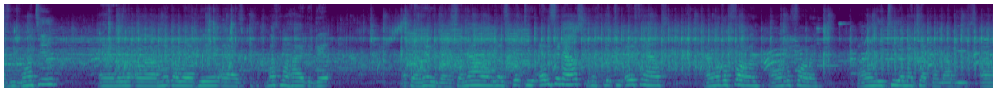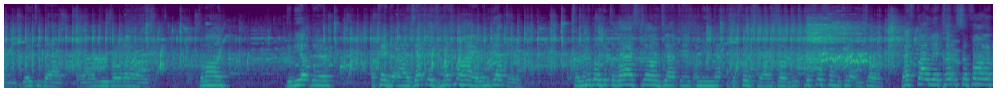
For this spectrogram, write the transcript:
as we want to, and we're gonna uh, make our way up here as much more higher to get. Okay, here we go. So now we're gonna split through everything else. We're gonna split through everything else. I wanna go falling. I wanna go falling. I don't lose two of my checkpoint. That'll be um, way too bad. I wanna lose all my health. Come on, get me up there. Okay, the uh, jack is much more higher. Let me get up there. So let me go get the last uh, jacket. I mean, not the first one. So the, first one we're collecting. So that's five we're cutting so far.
